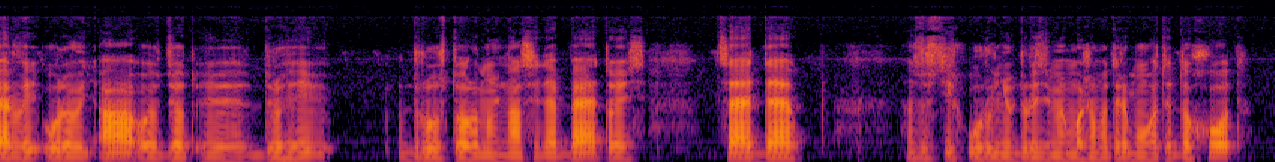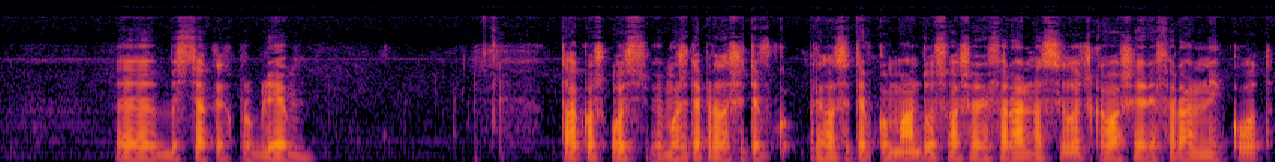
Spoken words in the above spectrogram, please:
перший уровень А, ось е, другий, в другу сторону у нас йде Б, тобто С, Д. З усіх уровнів, друзі, ми можемо отримувати доход е, без всяких проблем. Також ось ви можете пригласити в, пригласити в команду, ось ваша реферальна силочка, ваш реферальний код.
